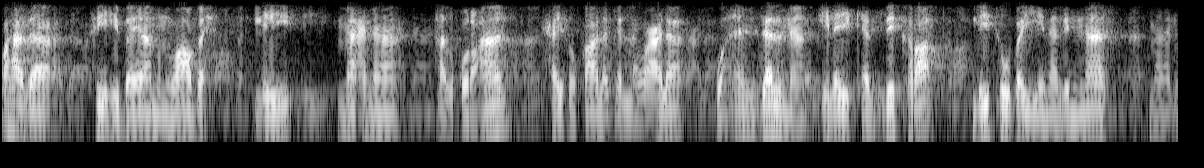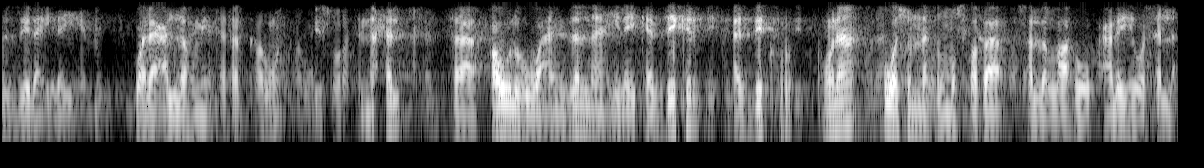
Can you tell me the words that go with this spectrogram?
وهذا فيه بيان واضح لمعنى القرآن حيث قال جل وعلا وأنزلنا إليك الذكر لتبين للناس ما نزل إليهم ولعلهم يتفكرون. في سورة النحل. فقوله وأنزلنا إليك الذكر الذكر هنا هو سنة المصطفى صلى الله عليه وسلم.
